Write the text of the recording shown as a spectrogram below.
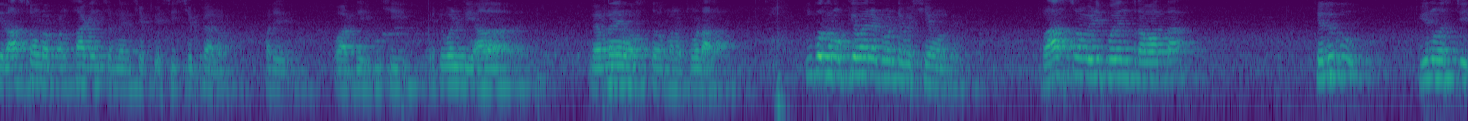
ఈ రాష్ట్రంలో కొనసాగించండి అని చెప్పేసి చెప్పాను. మరి వాటిని నుంచి ఎటువంటి ఆలా నిర్ణయం వస్తుందో మనం చూడాలి. ఇంకొక ముఖ్యమైనటువంటి విషయం ఉంది. రాష్ట్రం విడిపోయిన తర్వాత తెలుగు యూనివర్సిటీ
